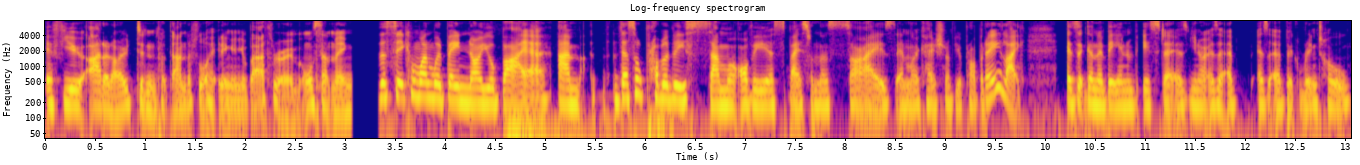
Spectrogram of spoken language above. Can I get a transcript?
if you, I don't know, didn't put the underfloor heating in your bathroom or something. The second one would be know your buyer. Um, this will probably be somewhat obvious based on the size and location of your property. Like, is it going to be an investor? Is you know, is it a, is it a big rental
